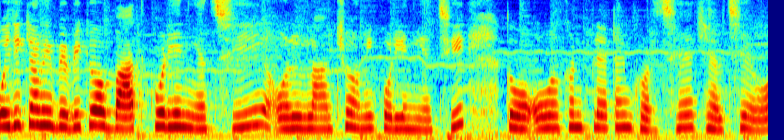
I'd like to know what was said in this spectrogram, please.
ওইদিকে আমি বেবিকেও বাদ করিয়ে নিয়েছি, ওর লাঞ্চও আমি করিয়ে নিয়েছি। তো ও এখন প্লে টাইম করছে, খেলছে ও।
